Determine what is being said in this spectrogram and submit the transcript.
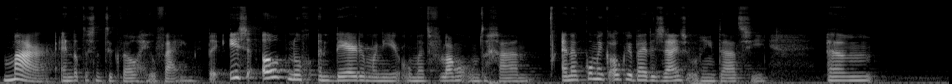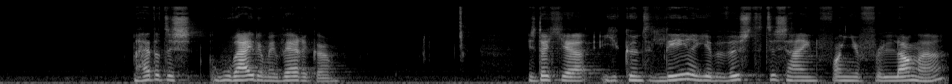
Maar, en dat is natuurlijk wel heel fijn, er is ook nog een derde manier om met verlangen om te gaan. En dan kom ik ook weer bij de zijnsoriëntatie. Um, hè, dat is hoe wij ermee werken. Is dat je je kunt leren je bewust te zijn van je verlangen,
